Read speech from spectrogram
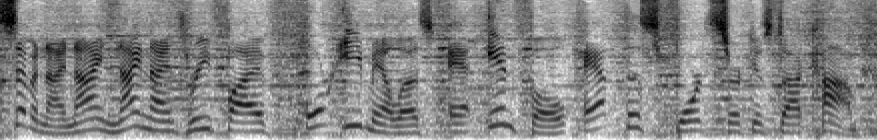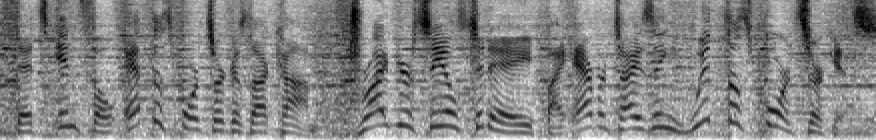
799 9935, or email us at info at thesportscircus.com. That's info at thesportscircus.com. Drive your sales today by advertising with the Sports Circus.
